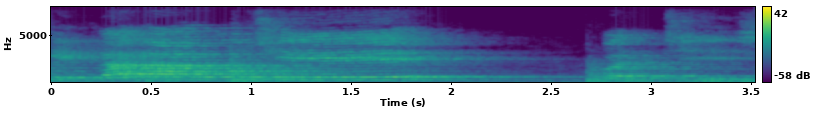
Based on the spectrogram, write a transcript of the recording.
કેટલા બાળકો છે પચીસ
